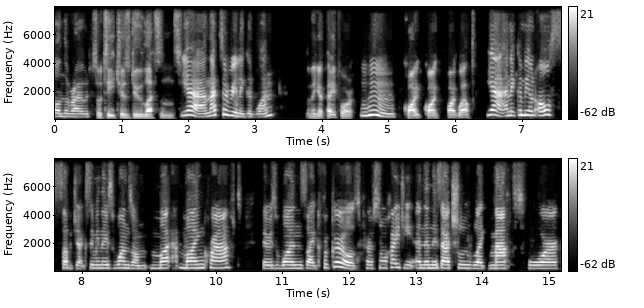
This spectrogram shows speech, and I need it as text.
on the road. So teachers do lessons Yeah, and that's a really good one. And they get paid for it hmm quite, quite, quite well. Yeah, and it can be on all subjects. I mean, there's ones on mi- Minecraft. There's ones like for girls, personal hygiene, and then there's actually like maths for.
